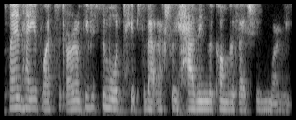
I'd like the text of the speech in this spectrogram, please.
plan how you'd like to go. And I'll give you some more tips about actually having the conversation in a moment.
